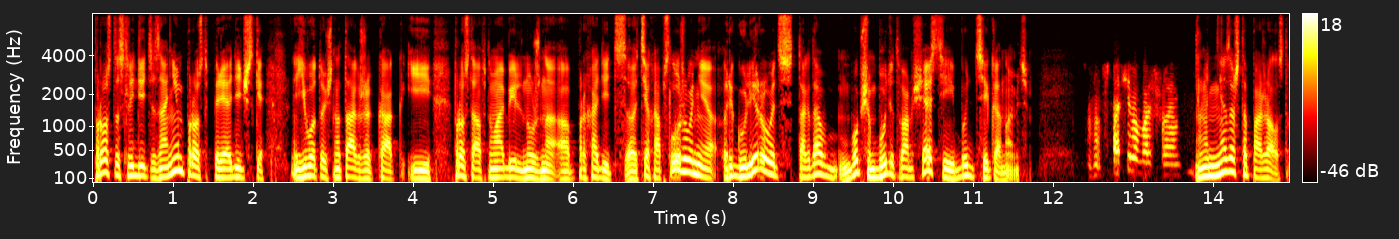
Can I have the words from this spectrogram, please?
Просто следите за ним, просто периодически его точно так же, как и просто автомобиль нужно а, проходить а, техобслуживание, регулировать, тогда, в общем, будет вам счастье и будете экономить. Спасибо большое. Не за что, пожалуйста.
